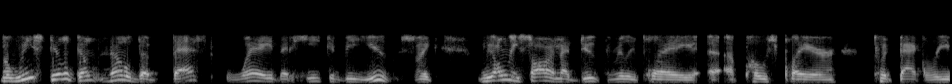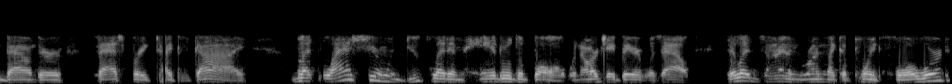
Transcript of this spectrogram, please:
but we still don't know the best way that he could be used. Like, we only saw him at Duke really play a, a post player, put back rebounder, fast break type of guy. But last year, when Duke let him handle the ball, when RJ Barrett was out, they let Zion run like a point forward.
